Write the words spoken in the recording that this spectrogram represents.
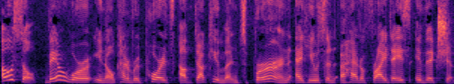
Also, there were, you know, kind of reports of documents burned at Houston ahead of Friday's eviction.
